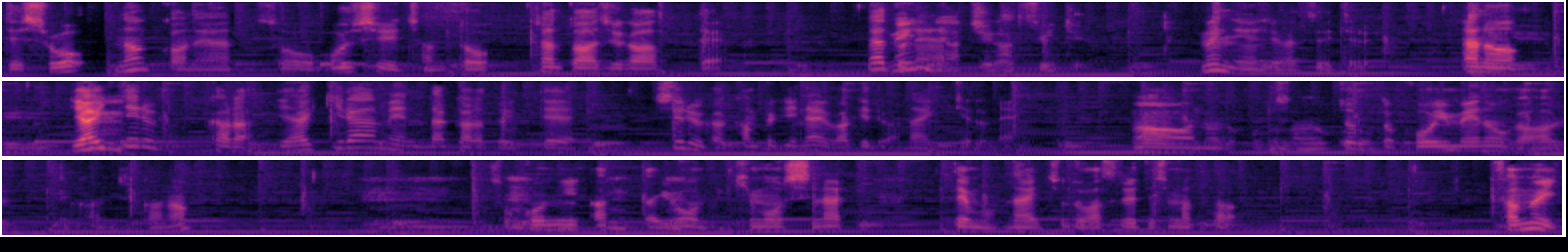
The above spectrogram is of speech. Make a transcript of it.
でしょ？なんかね、そう、美味しい、ちゃんと。ちゃんと味があって。であとね、麺に味がついてる。麺に味がついてる。あの、焼いてるから、焼きラーメンだからといって、汁が完璧にないわけではないけどね。ああ、なるほど、なるほど。ちょっと濃いめのがあるって感じかな。うんそこにあったような気もしない。でもない。ちょっと忘れてしまった。寒い、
